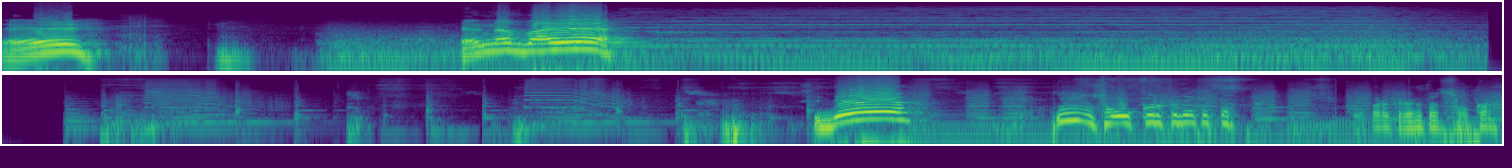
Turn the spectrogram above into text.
ಏ ಎನ್ನದ್ ಬಾಯಿ. ಸಿದ್ದೆ ಹ್ಞೂ ಸೌಕರ್ ಕಡೆಕತ್ತ ಸೌಕರ್ ಕಡೆಕತ್ತ ಸೌಕರ್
